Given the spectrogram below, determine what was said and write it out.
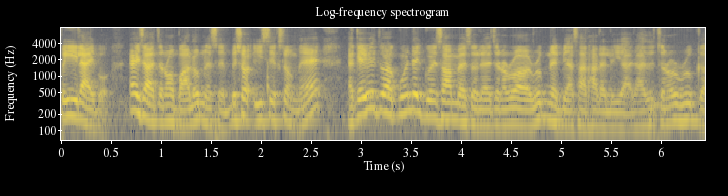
ပေးလိုက်ပေါ့အဲ့ဒါကျွန်တော်ဘာလုပ်မလဲဆိုရင် bishop e6 လုပ်မယ်အကယ်၍သူက queen 8 queen စားမယ်ဆိုရင်လည်းကျွန်တော်တို့က rook နဲ့ပြန်စားထားလိုက်လို့ရတယ်ဒါဆိုကျွန်တော်တို့ rook က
